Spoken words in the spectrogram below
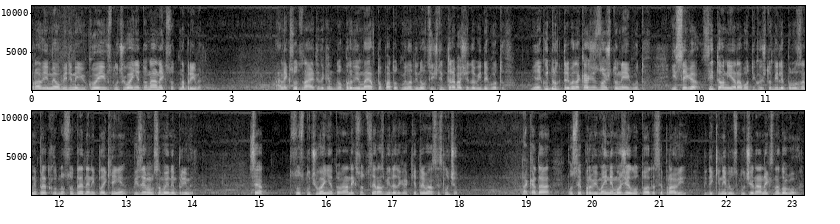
правиме обидиме и кој е в случувањето на анексот, на пример. Анексот знаете дека до 1 мај автопатот Миладиновци Штип требаше да биде готов. И некој друг треба да каже зошто не е готов. И сега сите оние работи кои што биле провозани предходно со одредени плаќања, ви земам само еден пример. Сега со случувањето на анексот се разбира дека ќе треба да се случат. Така да, после 1 мај не можело тоа да се прави, бидејќи не бил склучен анекс на договор.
